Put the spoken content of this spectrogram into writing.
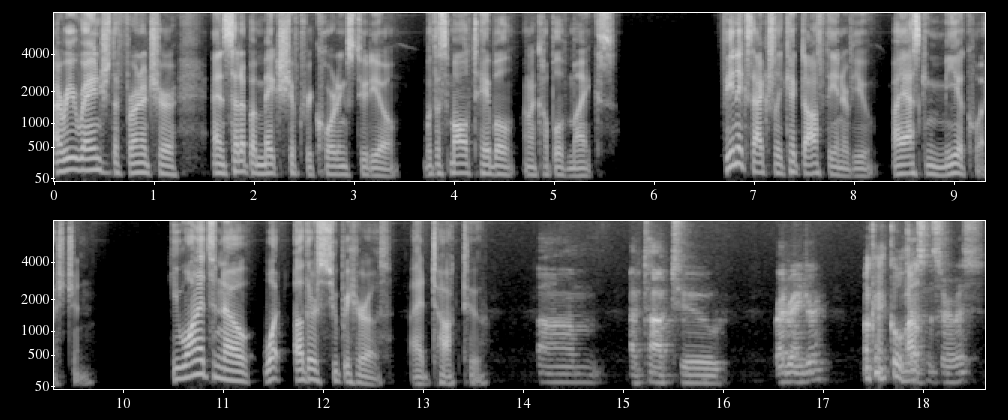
I rearranged the furniture and set up a makeshift recording studio with a small table and a couple of mics. Phoenix actually kicked off the interview by asking me a question. He wanted to know what other superheroes I had talked to. Um, I've talked to Red Ranger. Okay, cool. How- Justin Service.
